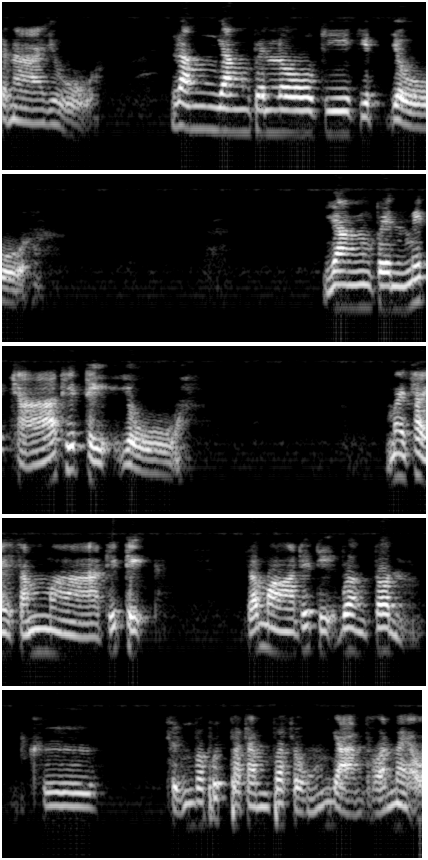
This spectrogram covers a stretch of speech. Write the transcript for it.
ตนาอยู่ ลังยังเป็นโลกีกิจอยู่ ยังเป็นมิจฉาทิฏฐิอยู่ ไม่ใช่สัมมาทิฏฐิสัมมาทิฏฐิเบื้องต้นคือถึงพระพุทธธรรมพระสงฆ์อย่างถอนไม่อ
